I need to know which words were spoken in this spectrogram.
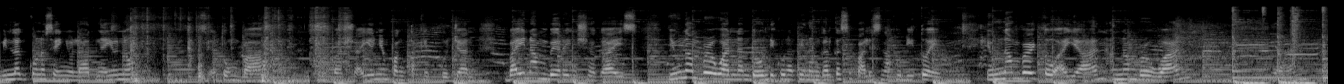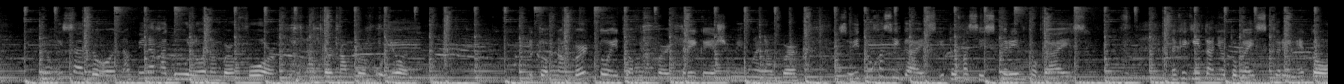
binlag ko na sa inyo lahat ngayon, no? Itong ba, ba siya. Ayan yung pangtakip ko dyan. By numbering siya guys. Yung number 1 nandoon, hindi ko na tinanggal kasi paalis na ako dito eh. Yung number 2, ayan. Ang number 1, ayan. Yung isa doon, ang pinakadulo, number 4. Yung number number ko yun. Ito ang number 2, ito ang number 3, kaya siya may mga number. So ito kasi guys, ito kasi screen to guys. Nakikita nyo to guys, screen ito.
